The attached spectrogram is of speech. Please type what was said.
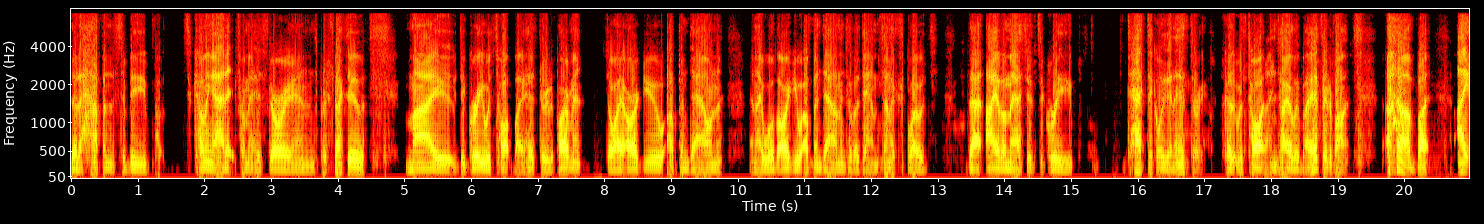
that happens to be coming at it from a historian's perspective. My degree was taught by a history department, so I argue up and down, and I will argue up and down until the damn sun explodes that I have a master's degree technically in history because it was taught right. entirely by a history department. Uh, but I,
